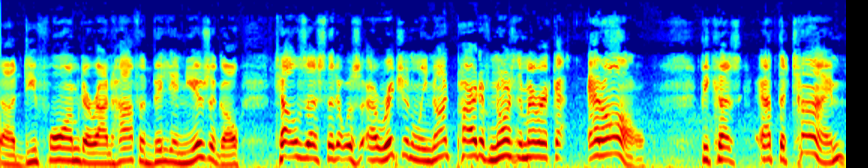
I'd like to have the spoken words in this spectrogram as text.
uh, deformed around half a billion years ago tells us that it was originally not part of North America at all. Because at the time,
